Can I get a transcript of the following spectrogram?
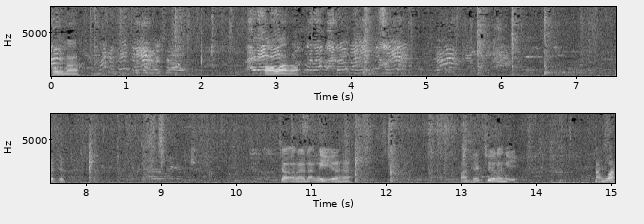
Không nào to quá không? Chợ này đã nghỉ rồi ha. Bán thế chưa là nghỉ. Nóng quá.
